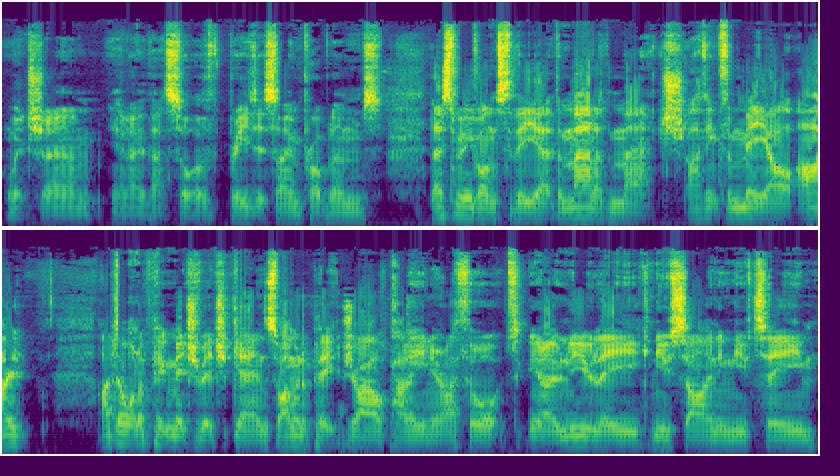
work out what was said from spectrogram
Which um, you know that sort of breeds its own problems. Let's move on to the uh, the man of the match. I think for me, I'll, I I don't want to pick Mitrovic again, so I'm going to pick Joao Palhinha. I thought, you know, new league, new signing, new team.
